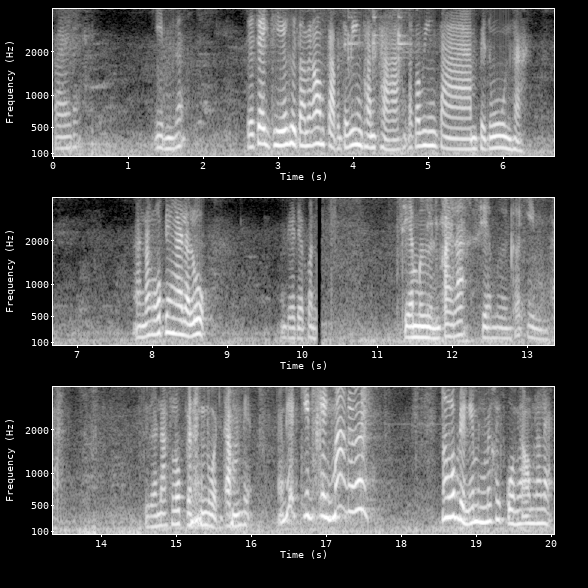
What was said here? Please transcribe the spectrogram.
ไปล้วอิ่มล้วเดี๋ยวจะอีกทีก็คือตอนไม่อ้อมกลับมันจะวิ่งพันขา แล้วก็วิ่งตามไปนู่นค่ะ นักรบยังไงล่ะลูก เดี๋ยวเดี๋ยวก่อน เสียหมื่นไปละ เสียหมื่นก็อิ่มค่ะ เหลือนักรบกับนางหนวดดำเนี่ยอันเนี้ยกินเก่งมากเลย นักรบเดี๋ยวนี้มันไม่ค่อยกลัวแม่อ้อมแล้วแหละ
